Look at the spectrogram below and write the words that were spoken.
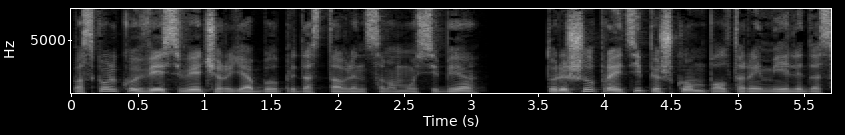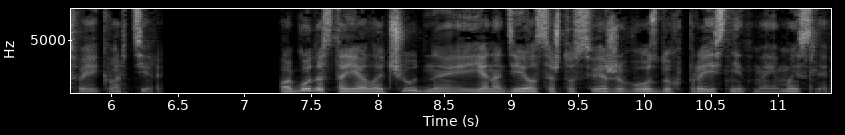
Поскольку весь вечер я был предоставлен самому себе, то решил пройти пешком полторы мили до своей квартиры. Погода стояла чудная, и я надеялся, что свежий воздух прояснит мои мысли.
